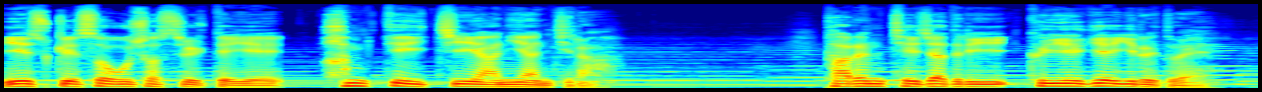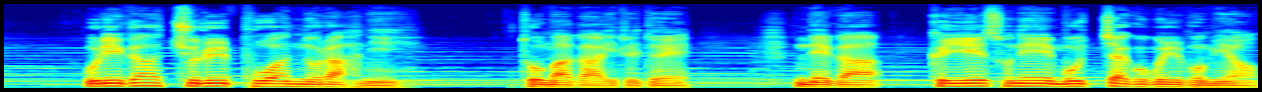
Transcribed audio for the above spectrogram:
예수께서 오셨을 때에 함께 있지 아니한지라. 다른 제자들이 그에게 이르되 우리가 주를 보았노라 하니 도마가 이르되 내가 그의 손에 못자국을 보며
